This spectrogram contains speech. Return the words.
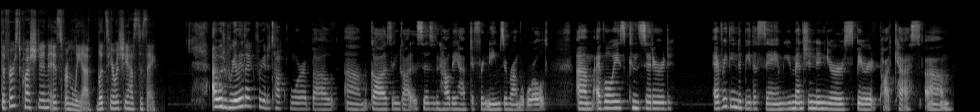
The first question is from Leah. Let's hear what she has to say. I would really like for you to talk more about um, gods and goddesses and how they have different names around the world. Um, I've always considered everything to be the same. You mentioned in your spirit podcast um,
